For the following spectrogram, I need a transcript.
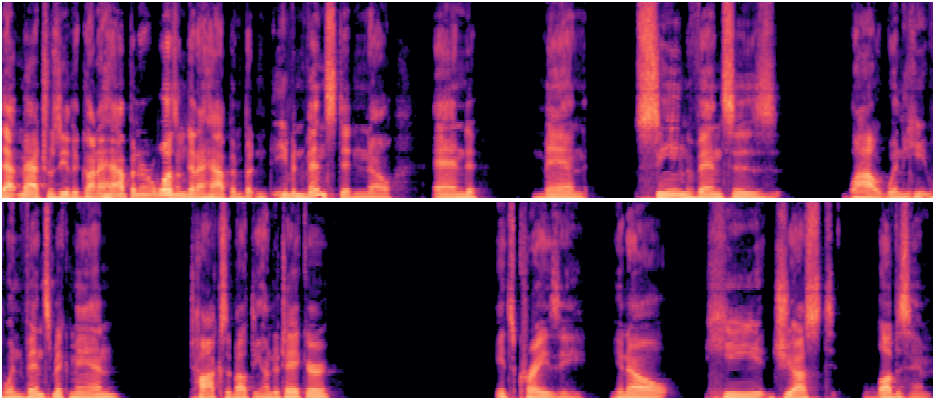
That match was either going to happen or it wasn't going to happen, but even Vince didn't know. And man, seeing Vince's wow, when he when Vince McMahon talks about the Undertaker, it's crazy. You know, he just loves him.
